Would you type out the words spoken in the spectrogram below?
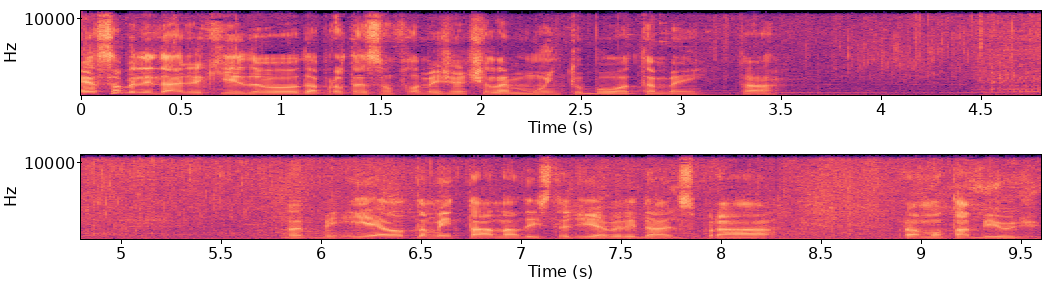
Essa habilidade aqui do, da proteção flamejante ela é muito boa também, tá? E ela também tá na lista de habilidades pra, pra montar build.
